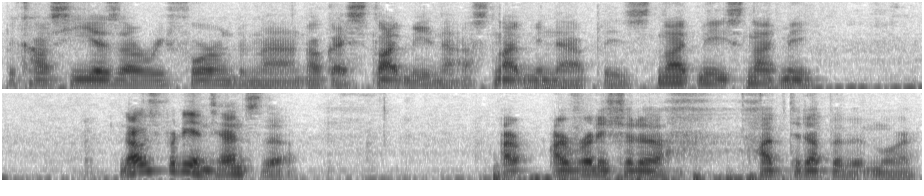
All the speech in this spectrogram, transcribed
because he is a reformed man. Okay, snipe me now. Snipe me now, please. Snipe me. Snipe me. That was pretty intense, though. I, I really should have hyped it up a bit more.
